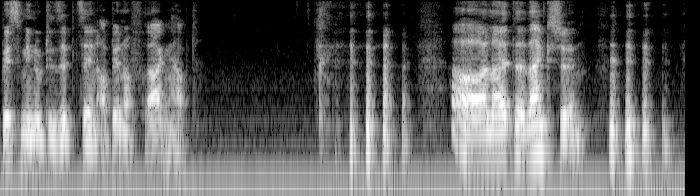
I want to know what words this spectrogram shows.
bis Minute 17, ob ihr noch Fragen habt. oh, Leute, Dankeschön.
